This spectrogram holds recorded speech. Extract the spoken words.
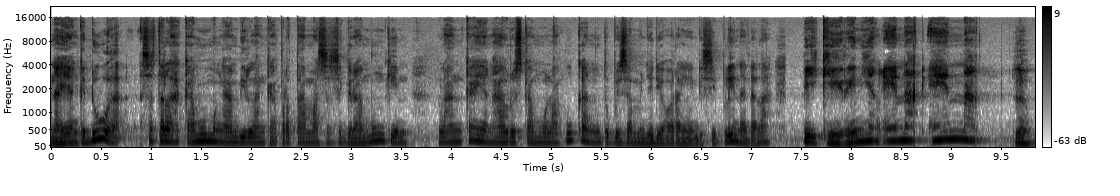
Nah yang kedua, setelah kamu mengambil langkah pertama sesegera mungkin, langkah yang harus kamu lakukan untuk bisa menjadi orang yang disiplin adalah pikirin yang enak-enak. Loh,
